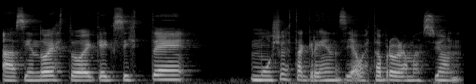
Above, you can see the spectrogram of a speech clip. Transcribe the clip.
haciendo esto de que existe mucho esta creencia o esta programación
